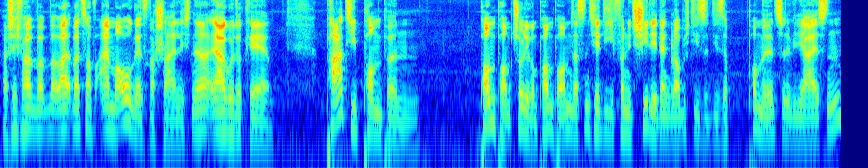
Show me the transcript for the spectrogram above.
Wahrscheinlich, weil es auf einem Auge ist wahrscheinlich, ne? Ja, gut, okay. Partypompen. Pompom, Entschuldigung, Pompom. Das sind hier die von den Chile, dann glaube ich, diese, diese Pommels, oder wie die heißen.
